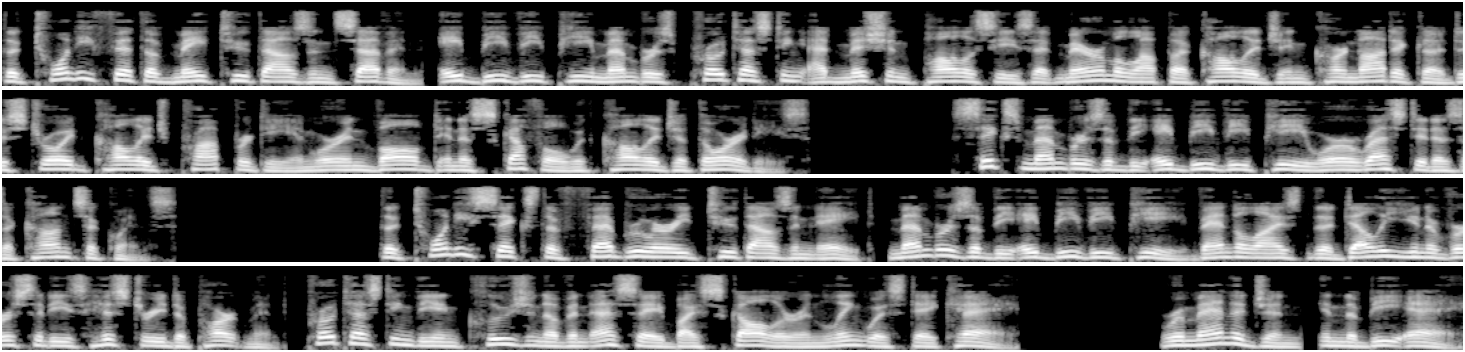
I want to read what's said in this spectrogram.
The 25th of May 2007, ABVP members protesting admission policies at Marimalappa College in Karnataka destroyed college property and were involved in a scuffle with college authorities. Six members of the ABVP were arrested as a consequence. The 26th of February 2008, members of the ABVP vandalized the Delhi University's History Department, protesting the inclusion of an essay by scholar and linguist A.K. Ramanujan, in the B.A.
